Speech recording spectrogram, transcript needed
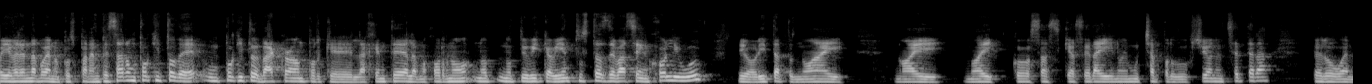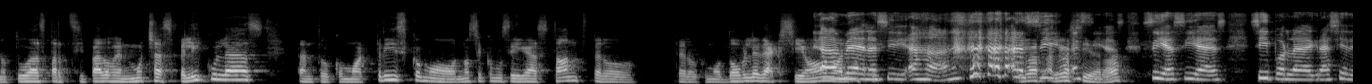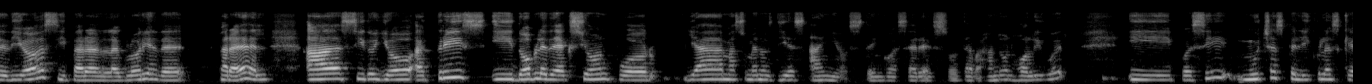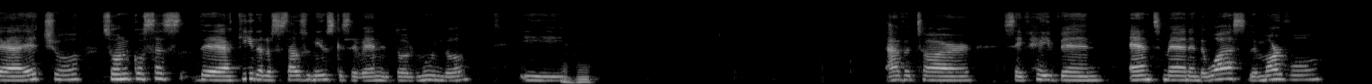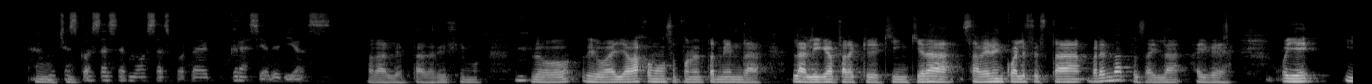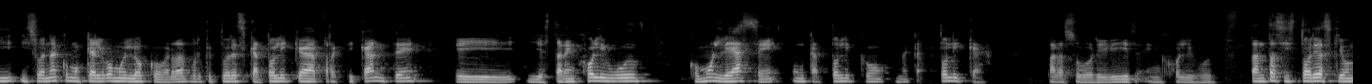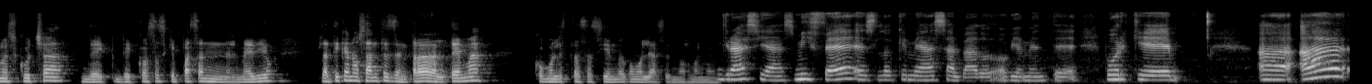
Oye, Brenda, bueno, pues para empezar un poquito de, un poquito de background, porque la gente a lo mejor no, no, no te ubica bien. Tú estás de base en Hollywood y ahorita pues no hay, no hay, no hay cosas que hacer ahí, no hay mucha producción, etcétera. Pero bueno, tú has participado en muchas películas, tanto como actriz como, no sé cómo se diga, stunt, pero pero como doble de acción. Amén, así? ajá. sí, así, es. Sí, así es. Sí, por la gracia de Dios y para la gloria de, para él, ha sido yo actriz y doble de acción por ya más o menos 10 años tengo hacer eso, trabajando en Hollywood. Y pues sí, muchas películas que ha hecho son cosas de aquí, de los Estados Unidos, que se ven en todo el mundo. Y Avatar, Safe Haven, Ant-Man and the Wasp, de Marvel. Muchas cosas hermosas por la gracia de Dios. Órale, padrísimo. Luego, digo, ahí abajo vamos a poner también la, la, liga para que quien quiera saber en cuáles está Brenda, pues ahí la ahí vea. Oye, y, y, suena como que algo muy loco, ¿verdad? Porque tú eres católica practicante y, y, estar en Hollywood, ¿cómo le hace un católico, una católica para sobrevivir en Hollywood? Tantas historias que uno escucha de, de cosas que pasan en el medio. Platícanos antes de entrar al tema ¿Cómo le estás haciendo? ¿Cómo le haces normalmente? Gracias. Mi fe es lo que me ha salvado, obviamente, porque ah, ha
